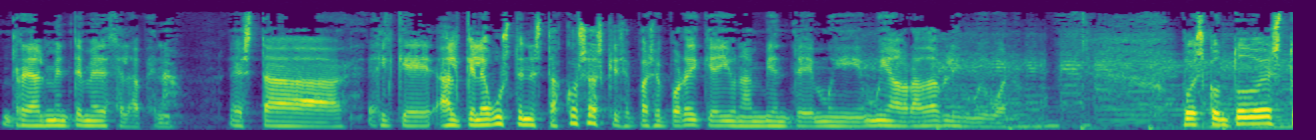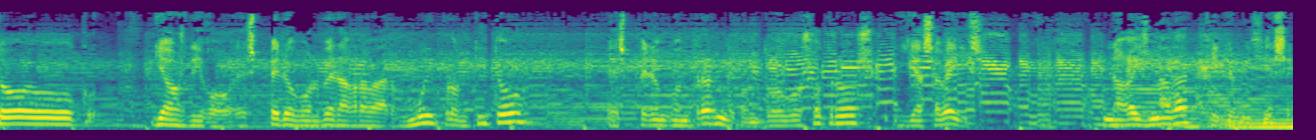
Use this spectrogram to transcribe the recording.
realmente merece la pena. Está el que al que le gusten estas cosas que se pase por ahí que hay un ambiente muy muy agradable y muy bueno pues con todo esto, ya os digo, espero volver a grabar muy prontito. Espero encontrarme con todos vosotros y ya sabéis, no hagáis nada que yo no hiciese.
